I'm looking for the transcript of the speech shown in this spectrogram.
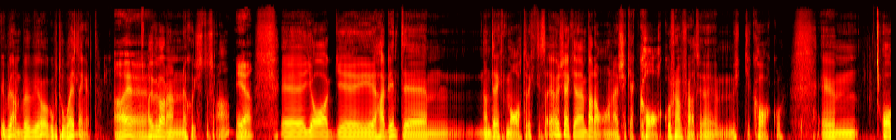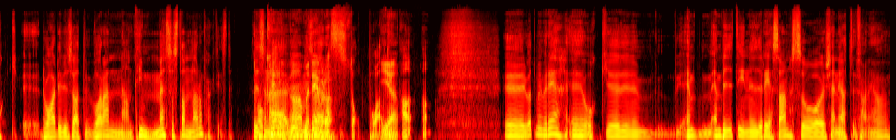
ibland behöver jag gå på toa helt enkelt. ja, ja, ja. jag vill ha den schysst och så. Ja. Eh, jag eh, hade inte mm, någon direkt mat riktigt. Jag käkade en banan, jag käkade kakor framförallt. Mycket kakor. Ehm, och eh, då hade vi så att varannan timme så stannade de faktiskt. Vid Okej, sådana här, vid, ja, vid men det är bra. och allting. Ja. Ja, ja. Eh, Det var inte mer med det. Eh, Och eh, en, en bit in i resan så känner jag att fan, jag,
